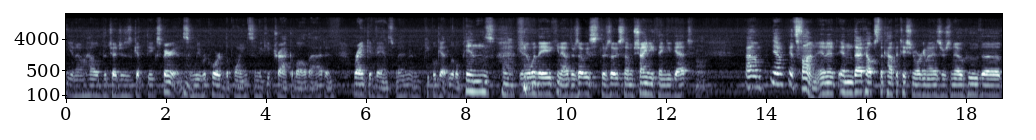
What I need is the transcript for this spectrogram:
you know how the judges get the experience, and we record the points and we keep track of all that and rank advancement, and people get little pins. You know when they you know there's always there's always some shiny thing you get. Um, you know it's fun, and it and that helps the competition organizers know who the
